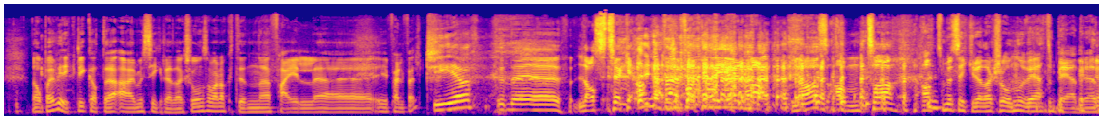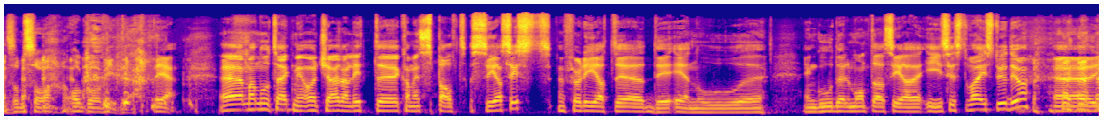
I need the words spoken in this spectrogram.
Nå håper jeg virkelig ikke at det er musikkredaksjonen som har lagt inn eh, feil uh, i feil felt. Ja, det, la oss trekke andre folkene i gjørma! La oss anta at musikkredaksjonen vet bedre enn som så, og gå videre. Yeah. Uh, Men nå tar vi og kjærer litt uh, hva vi spalt spilt siden sist. Fordi at det er noe en god del måneder siden jeg sist var i studio. Uh,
